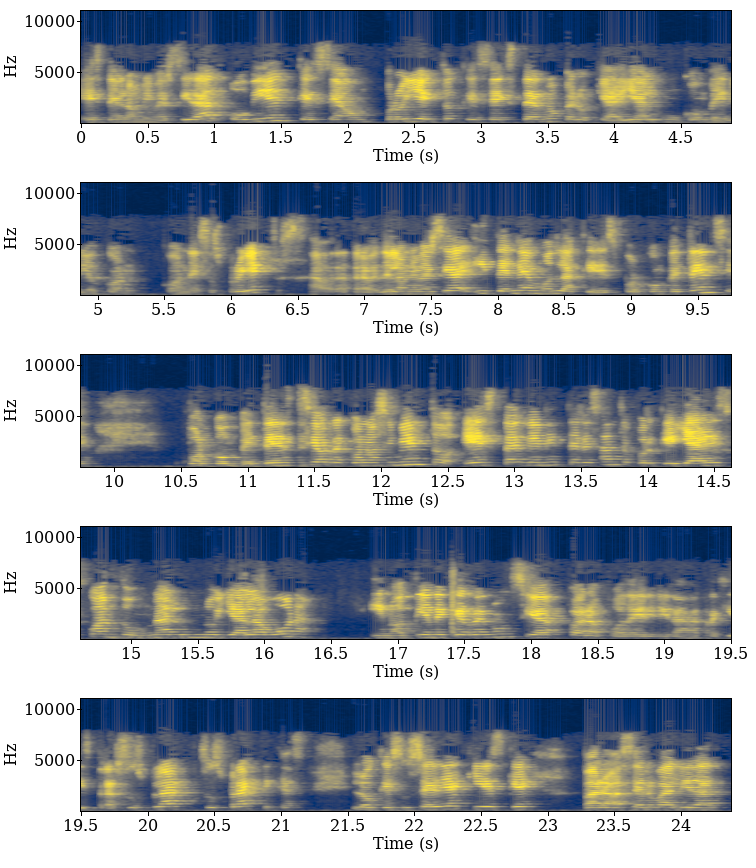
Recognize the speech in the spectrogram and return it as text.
este, en la universidad, o bien que sea un proyecto que sea externo, pero que haya algún convenio con, esos proyectos a, a través de la universidad. Y tenemos la que es por competencia. por competencia o reconocimiento. Esta es bien interesante porque ya es cuando un alumno ya labora y no tiene que renunciar para poder ir a registrar sus, sus prácticas. Lo que sucede aquí es que para hacer válida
